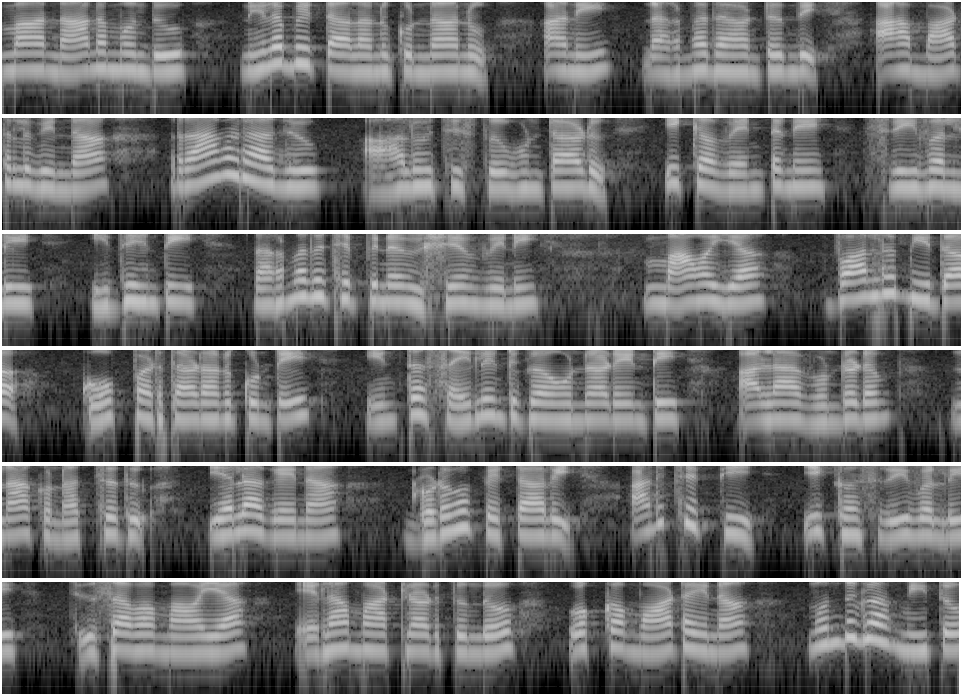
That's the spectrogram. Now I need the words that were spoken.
మా నాన్న ముందు నిలబెట్టాలనుకున్నాను అని నర్మద అంటుంది. ఆ మాటలు విన్న రామరాజు ఆలోచిస్తూ ఉంటాడు. ఇక వెంటనే శ్రీవల్లి ఇదేంటి? నర్మద చెప్పిన విషయం విని మావయ్య వాళ్ళ మీద కోప్పడతాడనుకుంటే ఇంత సైలెంట్గా ఉన్నాడేంటి? అలా ఉండడం నాకు నచ్చదు. ఎలాగైనా గొడవ పెట్టాలి అని చెప్పి ఇక శ్రీవల్లి చూసావా మావయ్య ఎలా మాట్లాడుతుందో ఒక్క మాటైనా ముందుగా మీతో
